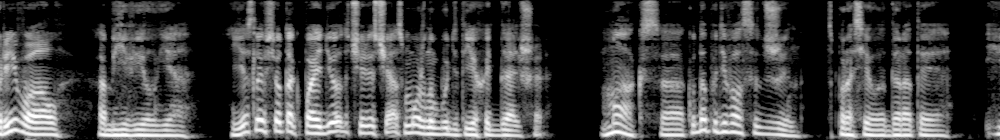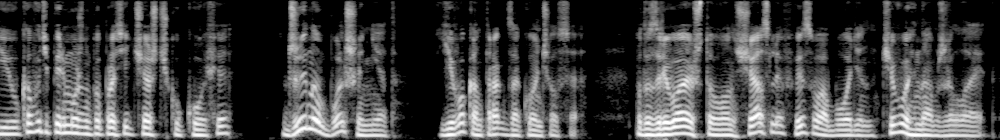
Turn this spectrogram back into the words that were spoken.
«Привал», — объявил я. «Если все так пойдет, через час можно будет ехать дальше». «Макс, а куда подевался Джин?» — спросила Доротея. «И у кого теперь можно попросить чашечку кофе?» «Джина больше нет. Его контракт закончился. Подозреваю, что он счастлив и свободен, чего и нам желает.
